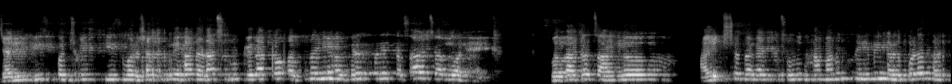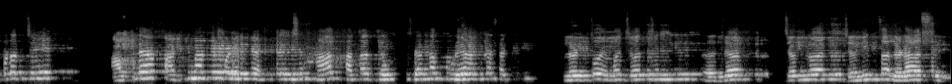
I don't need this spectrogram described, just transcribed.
ज्यांनी वीस पंचवीस तीस वर्षापूर्वी हा लढा सुरू केला तो अजूनही अभ्यासपणे कसा चालू आहे? स्वतःच चांगलं आयुष्य जगायचं सोडून हा माणूस नेहमी धडपडत धडपडत जे आपल्या पाठीमागे पडलेले आहेत त्यांचे हात हातात घेऊन त्यांना पुढे आणण्यासाठी लढतोय. मग जल जल जंगल जमीनचा लढा असेल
